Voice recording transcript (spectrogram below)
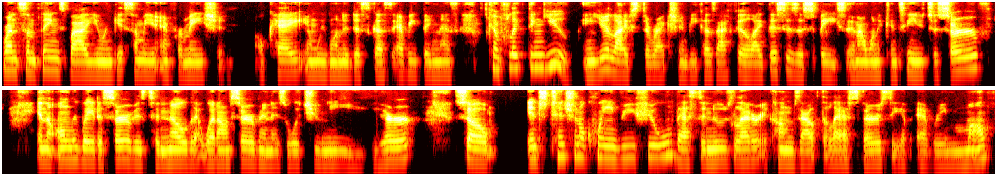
run some things by you and get some of your information. Okay. And we want to discuss everything that's conflicting you in your life's direction because I feel like this is a space and I want to continue to serve. And the only way to serve is to know that what I'm serving is what you need. You heard? So Intentional Queen Refuel, that's the newsletter. It comes out the last Thursday of every month.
